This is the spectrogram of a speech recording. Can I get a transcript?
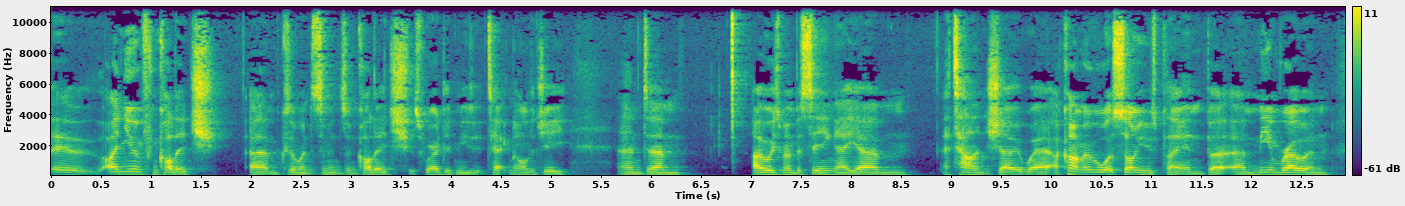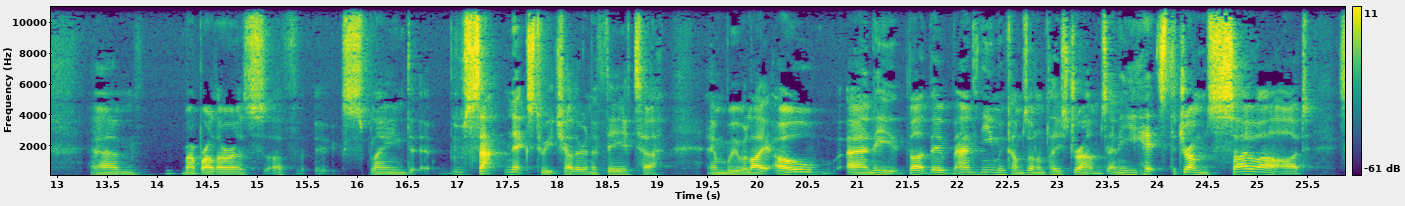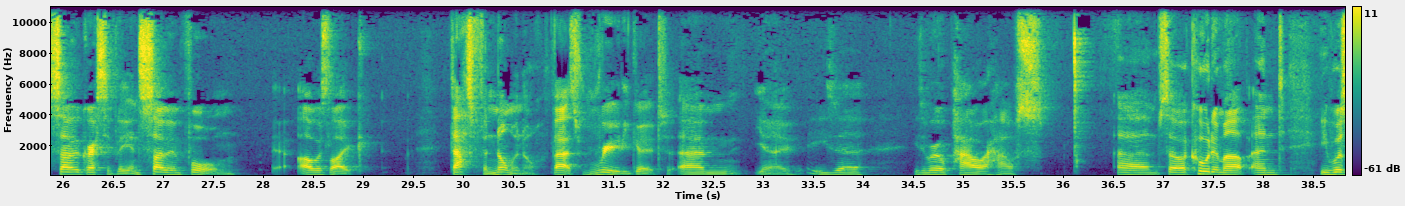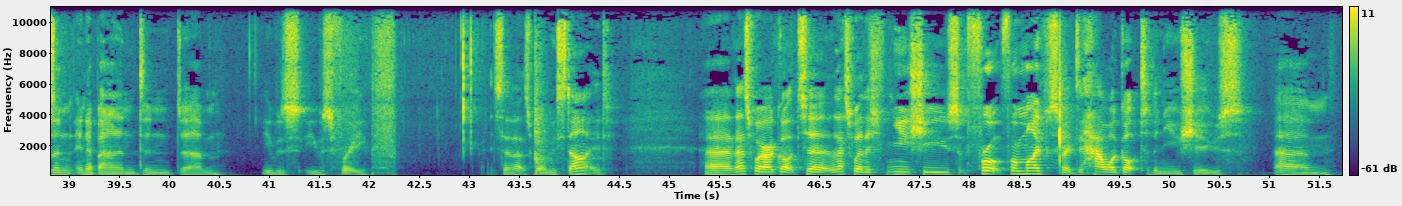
uh, I knew him from college because um, I went to St Vincent College. It's where I did music technology, and um, I always remember seeing a um, a talent show where I can't remember what song he was playing, but um, me and Rowan. Um, my brother, as I've explained, sat next to each other in a theatre, and we were like, "Oh!" And he, like, the Andy Newman comes on and plays drums, and he hits the drums so hard, so aggressively, and so in form. I was like, "That's phenomenal. That's really good." Um, you know, he's a he's a real powerhouse. Um, so I called him up, and he wasn't in a band, and um, he was he was free. So that's where we started. Uh, that's where I got to. That's where the new shoes, from from my perspective, how I got to the new shoes. Um,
